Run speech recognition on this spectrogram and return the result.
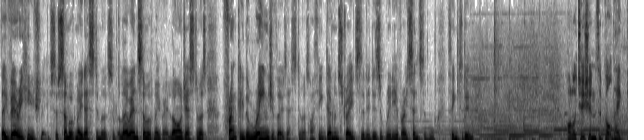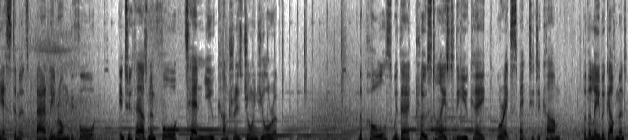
they vary hugely. So some have made estimates at the low end, some have made very large estimates. Frankly, the range of those estimates, I think, demonstrates that it isn't really a very sensible thing to do. Politicians have got their guesstimates badly wrong before. In 2004, 10 new countries joined Europe. The Poles, with their close ties to the UK, were expected to come, but the Labour government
